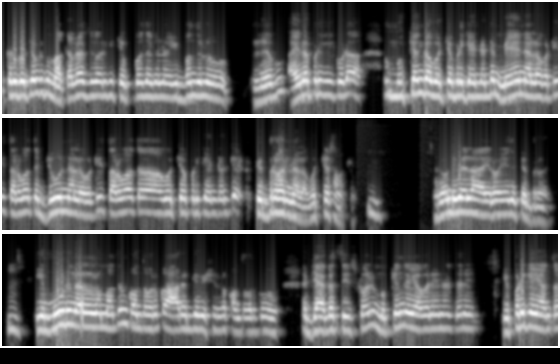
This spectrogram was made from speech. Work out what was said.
ఇక్కడికి వచ్చేప్పటికి మకర రాశి వారికి చెప్పుకోదగిన ఇబ్బందులు లేవు. అయినప్పటికీ కూడా ముఖ్యంగా వచ్చేప్పటికి ఏంటంటే మే నెల ఒకటి తర్వాత జూన్ నెల ఒకటి తర్వాత వచ్చేప్పటికి ఏంటంటే ఫిబ్రవరి నెల వచ్చే సంవత్సరం. రెండు వేల ఇరవై ఐదు ఫిబ్రవరి. ఈ మూడు నెలల్లో మాత్రం కొంతవరకు ఆరోగ్య విషయంలో కొంతవరకు జాగ్రత్త తీసుకోవాలి. ముఖ్యంగా ఎవరైనా సరే ఇప్పటికే ఎంతో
